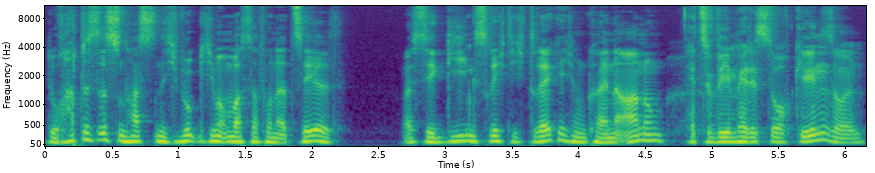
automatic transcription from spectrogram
Du hattest es und hast nicht wirklich jemandem was davon erzählt. Weißt du, dir ging's richtig dreckig und keine Ahnung. Ja, zu wem hättest du auch gehen sollen?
